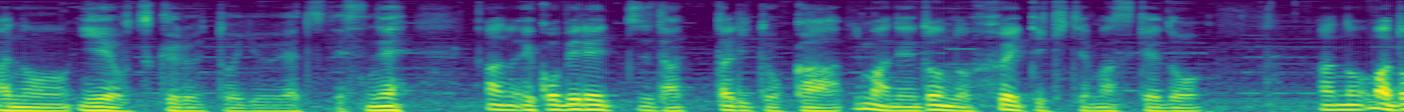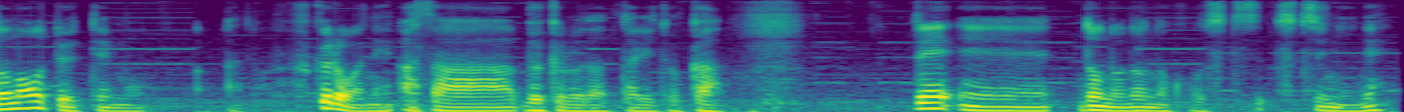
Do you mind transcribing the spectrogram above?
あの家を作るというやつですねあのエコビレッジだったりとか今ねどんどん増えてきてますけどあの、まあ、土のといってもあの袋はね麻袋だったりとかで、えー、どんどんどんどんこう土土にね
